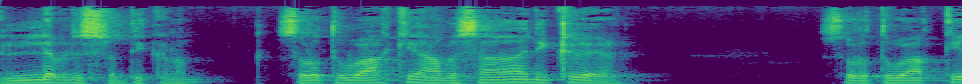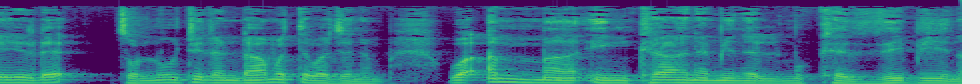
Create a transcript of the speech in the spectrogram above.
എല്ലാവരും ശ്രദ്ധിക്കണം. സുഹൃത്ത് വാക്യ അവസാനിക്കുകയാണ്. സുഹൃത്ത് വാക്യയുടെ തൊണ്ണൂറ്റി രണ്ടാമത്തെ വചനം. വ അമ്മ ഇൻഖാന മിനൽ മുഖദ്ദിബീൻ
